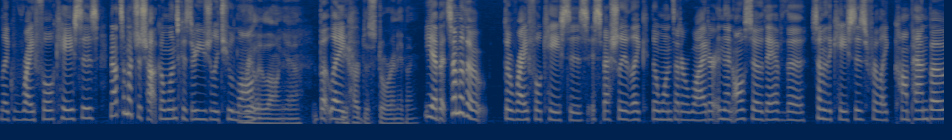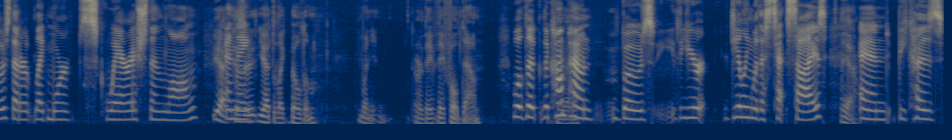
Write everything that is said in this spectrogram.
like rifle cases, not so much the shotgun ones because they're usually too long, Really long, yeah. but It'd like be hard to store anything. yeah, but some of the the rifle cases, especially like the ones that are wider, and then also they have the some of the cases for like compound bows that are like more squarish than long. Yeah, And they- you have to like build them when you, or they they fold down. Well, the the compound bows, you're dealing with a set size, Yeah. and because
